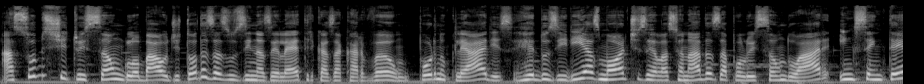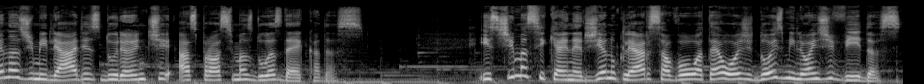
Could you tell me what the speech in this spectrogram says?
A substituição global de todas as usinas elétricas a carvão por nucleares reduziria as mortes relacionadas à poluição do ar em centenas de milhares durante as próximas duas décadas. Estima-se que a energia nuclear salvou até hoje 2 milhões de vidas,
